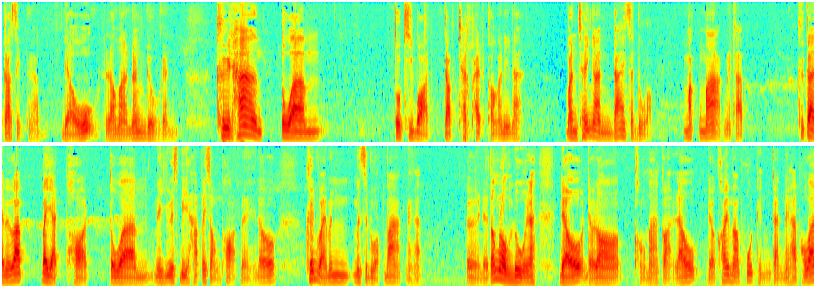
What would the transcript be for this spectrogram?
990 นะครับ เดี๋ยวเรามานั่งดูกัน คือถ้าตัวตัวคีย์บอร์ดกับ trackpad ของอันนี้นะ มันใช้งานได้สะดวกมาก ๆ นะครับ คือกลายเป็นว่าประหยัด port ตัวใน USB hub ไป 2 port เลย แล้วเคลื่อนไหวมันมันสะดวกมากนะครับ เออเดี๋ยวต้องลองดูนะ เดี๋ยวเดี๋ยวรอของมาก่อนแล้ว เดี๋ยวค่อยมาพูดถึงกันนะครับ เพราะว่า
